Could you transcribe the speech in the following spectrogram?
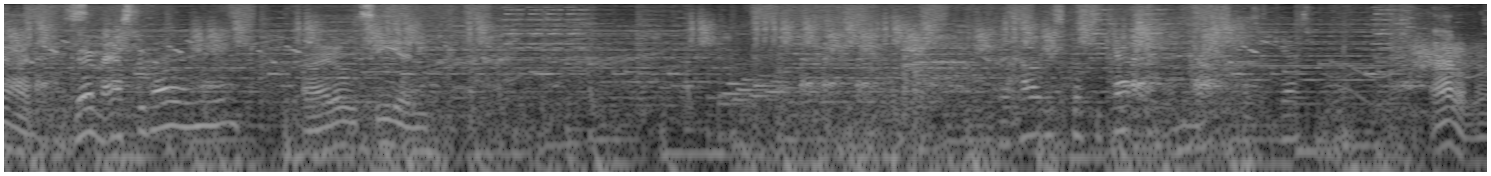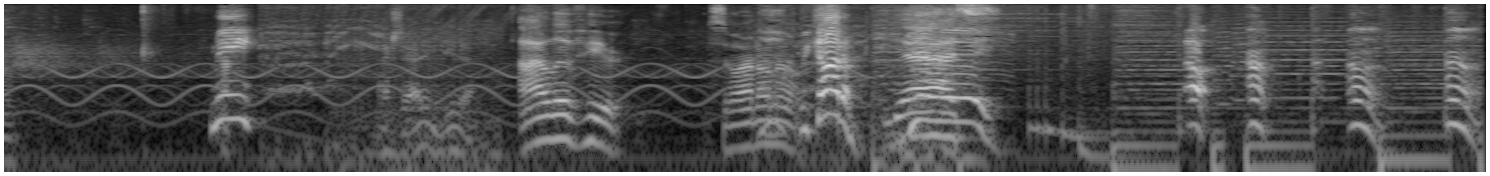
God, Is there a master ball in here? I don't see any. Well, how are we supposed to catch them? Are we not supposed to catch them? I don't know. Me. Actually, I didn't do that. I live here, so I don't know. We caught him. Yes! Yay! Oh. Uh. Uh. Uh.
